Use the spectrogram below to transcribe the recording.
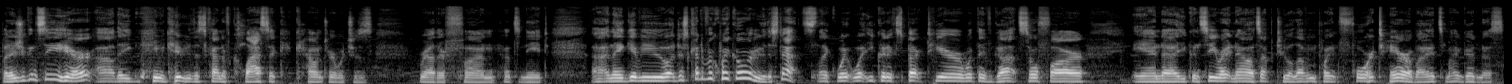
But as you can see here, uh, they give you this kind of classic counter, which is rather fun. That's neat. Uh, and they give you just kind of a quick overview, the stats, like what, what you can expect here, what they've got so far. And uh, you can see right now it's up to 11.4 terabytes. My goodness.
